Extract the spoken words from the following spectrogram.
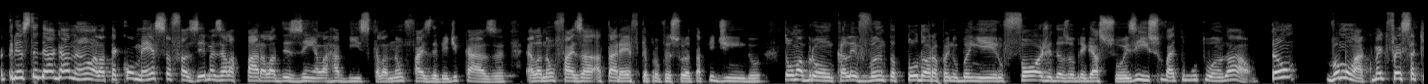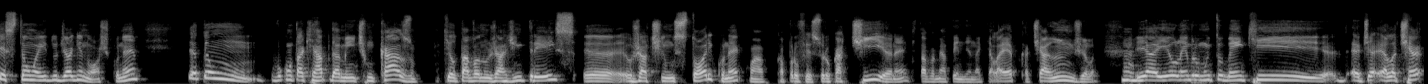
A criança TDAH não, ela até começa a fazer, mas ela para, ela desenha desenha, ela rabisca, ela não faz dever de casa, ela não faz a, a tarefa que a professora está pedindo, toma bronca, levanta toda hora para ir no banheiro, foge das obrigações, e isso vai tumultuando a aula. Então, vamos lá, como é que foi essa questão aí do diagnóstico, né? Eu tenho um. Vou contar aqui rapidamente um caso que eu estava no Jardim 3, eh, eu já tinha um histórico, né, com a, com a, professora, com a tia, né, que estava me atendendo naquela época, a tia Ângela. Uhum. E aí eu lembro muito bem que eh, ela tinha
